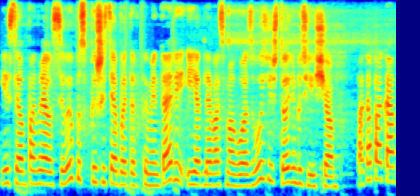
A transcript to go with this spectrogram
Если вам понравился выпуск, пишите об этом в комментарии, и я для вас могу озвучить что-нибудь еще. Пока-пока!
